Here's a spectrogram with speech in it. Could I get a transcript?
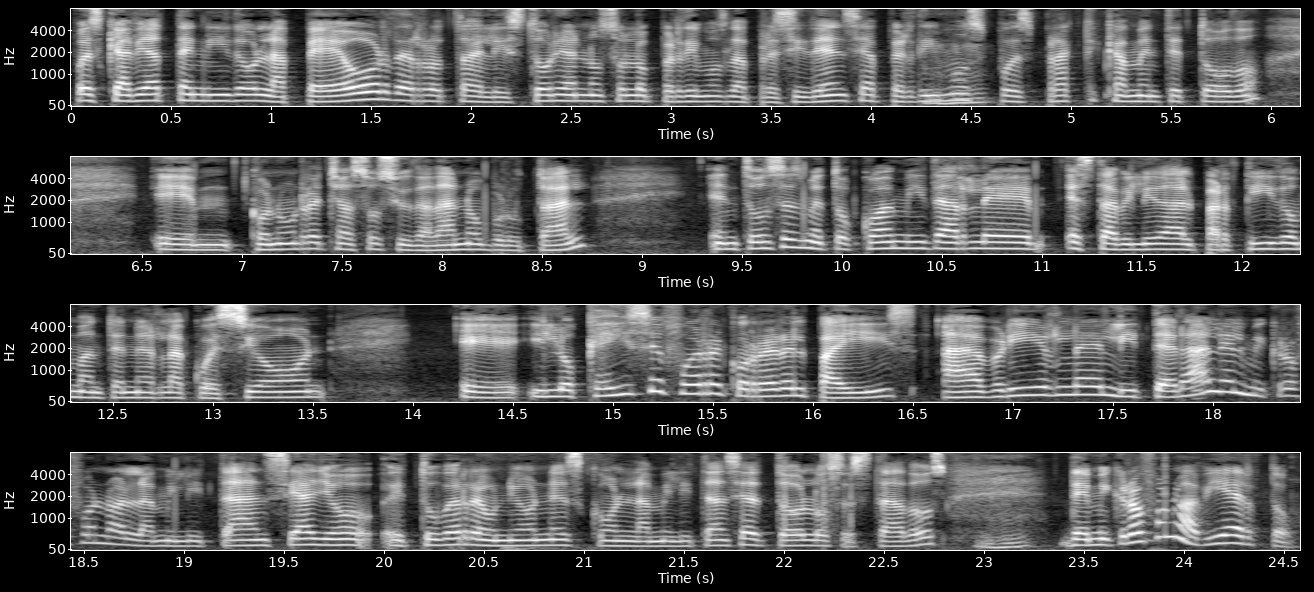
pues que había tenido la peor derrota de la historia. No solo perdimos la presidencia, perdimos pues prácticamente todo eh, con un rechazo ciudadano brutal. Entonces me tocó a mí darle estabilidad al partido, mantener la cohesión. eh, y lo que hice fue recorrer el país, abrirle literal el micrófono a la militancia. Yo eh, tuve reuniones con la militancia de todos los estados, de micrófono abierto,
